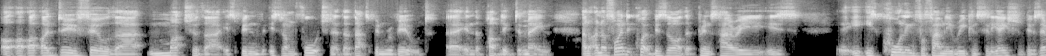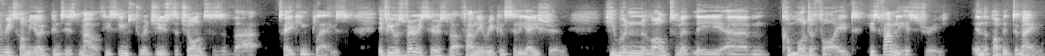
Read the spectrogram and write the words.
I, I, do feel that much of that it's been it's unfortunate that that's been revealed uh, in the public domain, and and I find it quite bizarre that Prince Harry is he's calling for family reconciliation because every time he opens his mouth, he seems to reduce the chances of that taking place. If he was very serious about family reconciliation, he wouldn't have ultimately um, commodified his family history in the public domain.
